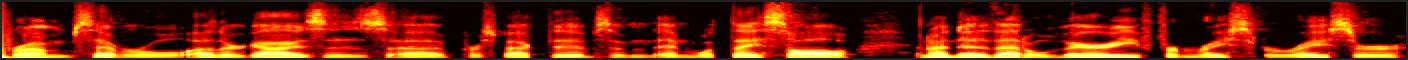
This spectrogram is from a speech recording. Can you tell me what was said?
from several other guys' uh, perspectives and, and what they saw. And I know that'll vary from racer to racer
